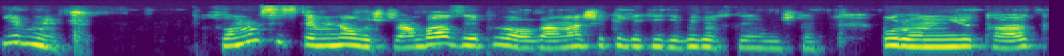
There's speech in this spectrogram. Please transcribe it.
23. Solunum sistemini oluşturan bazı yapı ve organlar şekildeki gibi gösterilmiştir. Burun, yutak,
